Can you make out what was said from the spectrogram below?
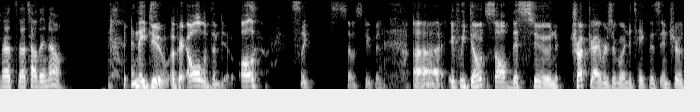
That's that's how they know. and they do. All of them do. All it's like so stupid. Uh, if we don't solve this soon, truck drivers are going to take this intro.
